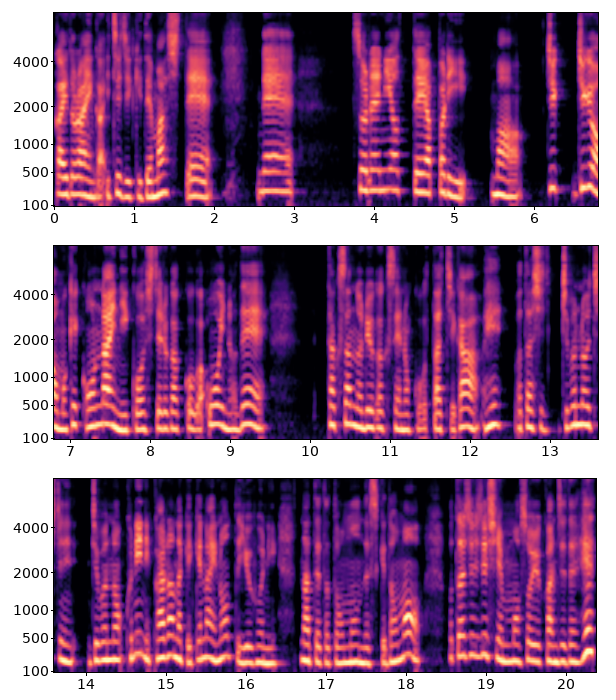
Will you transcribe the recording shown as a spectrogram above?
ガイドラインが一時期出ましてでそれによってやっぱりまあ授業も結構オンラインに移行してる学校が多いのでたくさんの留学生の子たちが「え私自分のうちに自分の国に帰らなきゃいけないの?」っていう風になってたと思うんですけども私自身もそういう感じで「えっ?」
